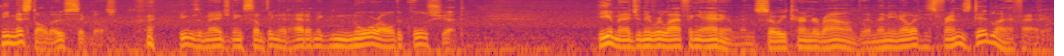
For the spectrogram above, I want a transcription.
He missed all those signals. he was imagining something that had him ignore all the cool shit. He imagined they were laughing at him, and so he turned around, and then you know what? His friends did laugh at him.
